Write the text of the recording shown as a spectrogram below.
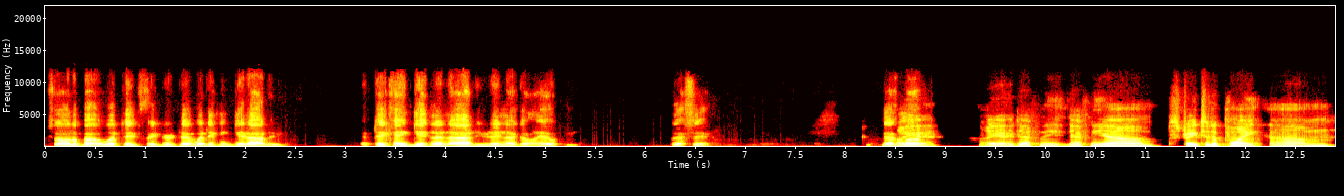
It's all about what they figure that what they can get out of you. If they can't get nothing out of you, they're not gonna help you. That's it. That's oh, my yeah. Oh yeah, definitely, definitely um straight to the point. Um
